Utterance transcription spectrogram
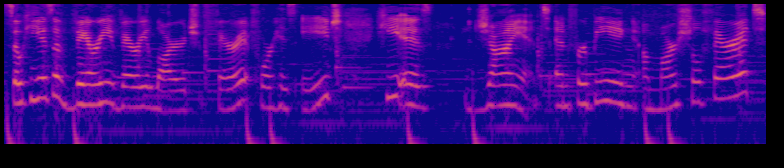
So he is a very, very large ferret for his age. He is giant. And for being a martial ferret,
